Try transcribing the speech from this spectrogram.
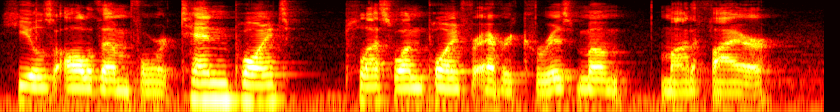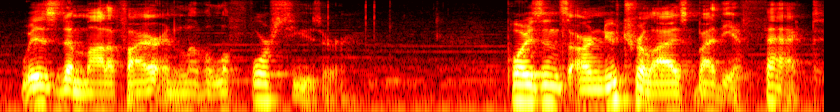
Heals all of them for 10 points, plus 1 point for every charisma modifier, wisdom modifier, and level of force user. Poisons are neutralized by the effect.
